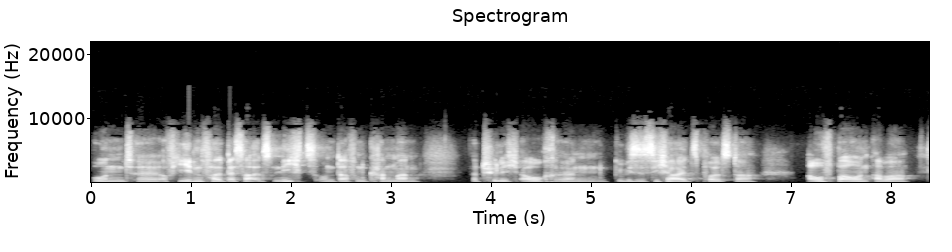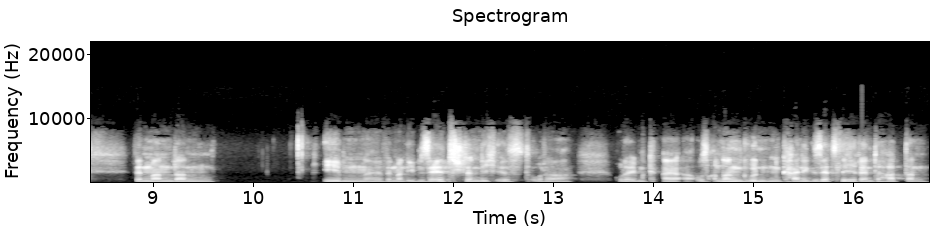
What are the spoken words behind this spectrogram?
und äh, auf jeden Fall besser als nichts und davon kann man natürlich auch ein gewisses Sicherheitspolster aufbauen, aber wenn man dann eben, äh, wenn man eben selbstständig ist oder, oder eben äh, aus anderen Gründen keine gesetzliche Rente hat, dann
